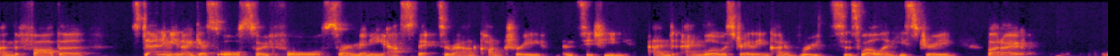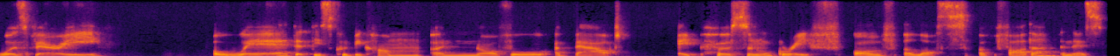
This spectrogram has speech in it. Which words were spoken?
and the father standing in, I guess, also for so many aspects around country and city and Anglo Australian kind of roots as well and history. But I was very aware that this could become a novel about a personal grief of a loss of a father. And there's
